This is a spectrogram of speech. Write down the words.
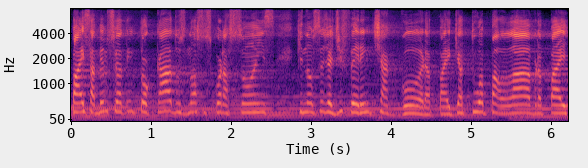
Pai. Sabemos que o Senhor tem tocado os nossos corações, que não seja diferente agora, Pai. Que a Tua palavra, Pai,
